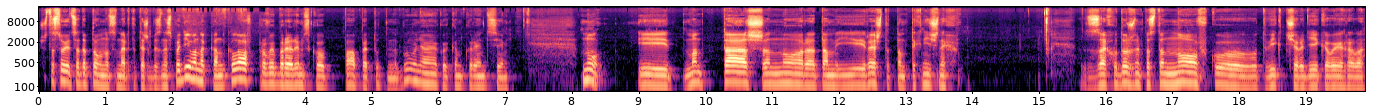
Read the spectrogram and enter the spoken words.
Що стосується адаптованого сценарію, то теж без несподіванок. Конклав про вибори римського папи. Тут не було ніякої конкуренції. Ну, і монтаж Нора, там, і решта там, технічних. За художню постановку, от Вік Чародійка виграла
